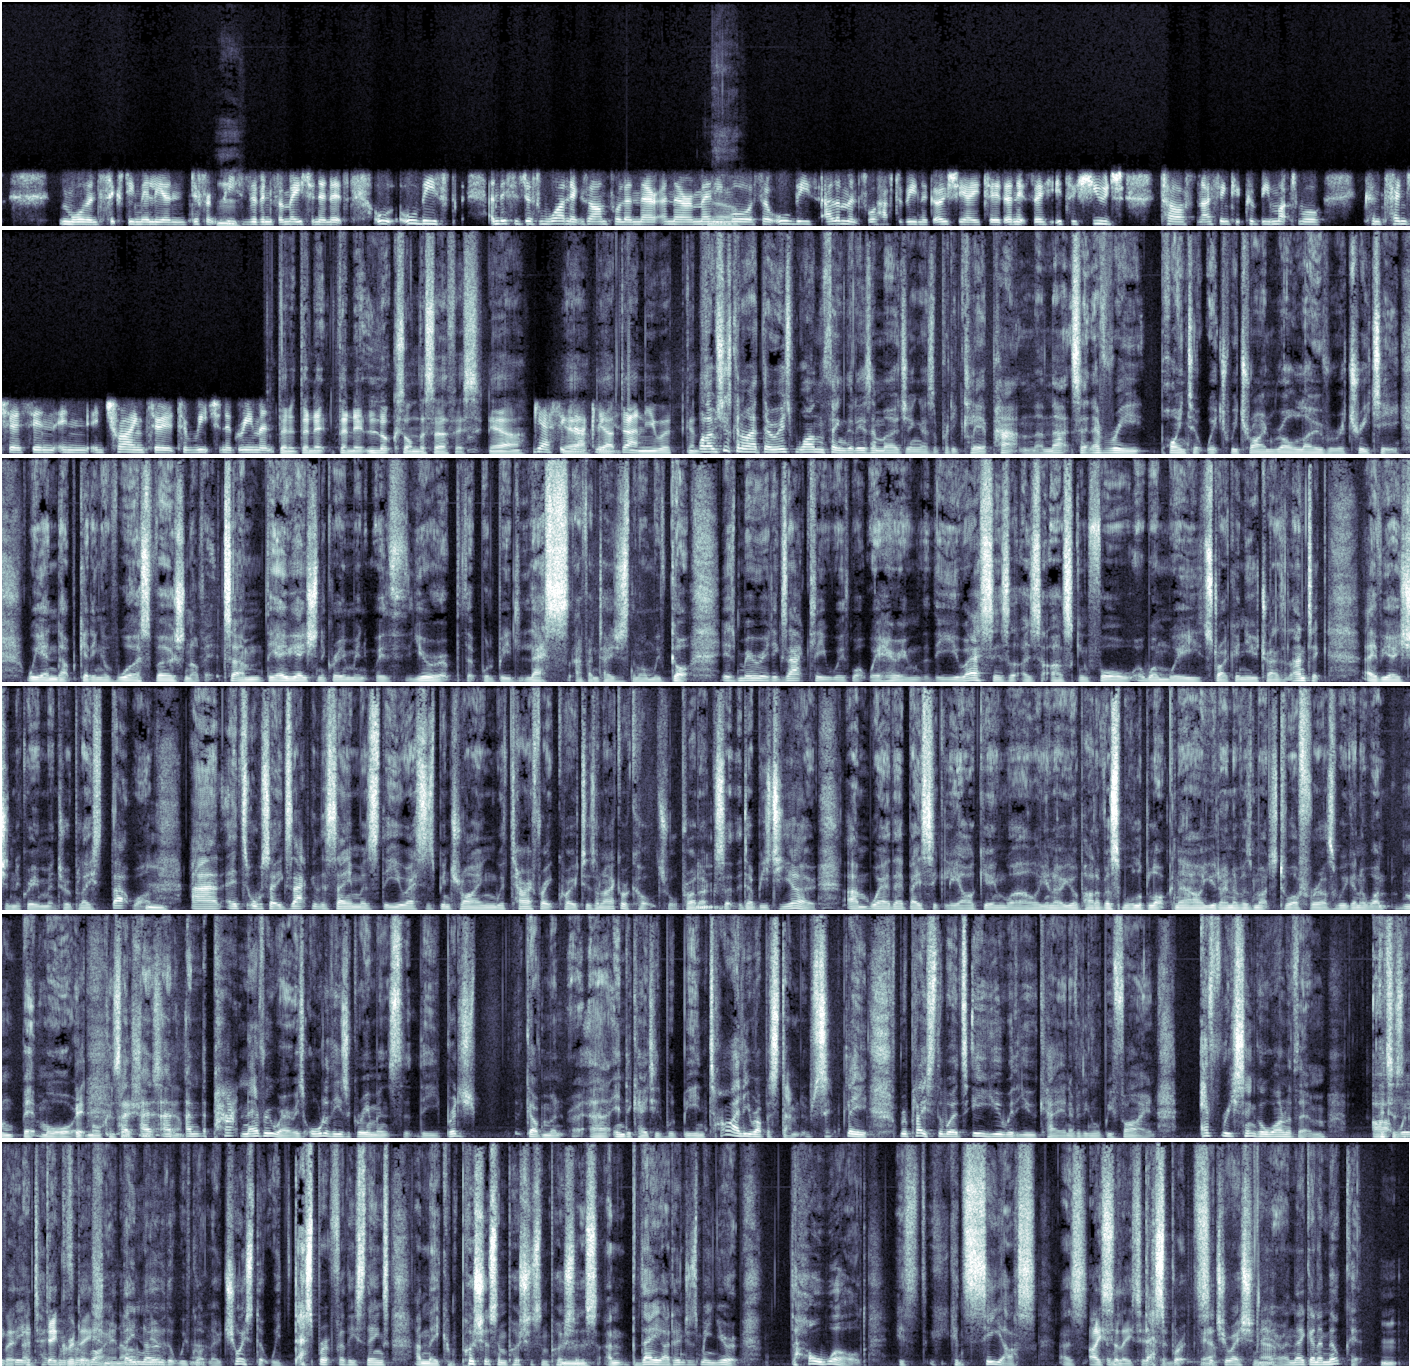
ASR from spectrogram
more than 60 million different mm. pieces of information in it. All, all, these, and this is just one example, and there and there are many yeah. more. So all these elements will have to be negotiated, and it's a it's a huge task. And I think it could be much more contentious in, in, in trying to, to reach an agreement than it, than it than it looks on the surface. Yeah. Yes, exactly. Yeah, yeah. Dan, you were. well, I was just going to add there is one thing that is emerging as a pretty clear pattern, and that's at every point at which we try and roll over a treaty, we end up getting a worse version of it. Um, the aviation agreement with Europe that will be less advantageous than the one we've got is mirrored exactly with what we're hearing that the US is, is asking for when we strike a new transatlantic aviation agreement to replace that one. Mm. And it's also exactly the same as the US has been trying with tariff rate quotas on agricultural products mm. at the WTO, um, where they're basically arguing, well, you know, you're part of a smaller bloc now, you don't have as much to offer us we're going to want a bit more. Bit more concessions. And, and, yeah. and, the pattern everywhere is all of these agreements that the British government uh, indicated would be entirely rubber stamped. Simply replace the words EU with UK and everything will be fine. Every single one of them uh, it's we're being a degradation They our, know yeah, that we've yeah. got no choice, that we're desperate for these things, and they can push us and push us and push mm. us. And they, I don't just mean Europe, the whole world is can see us as isolated, desperate and, yeah, situation here, and they're going to milk it. Mm.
